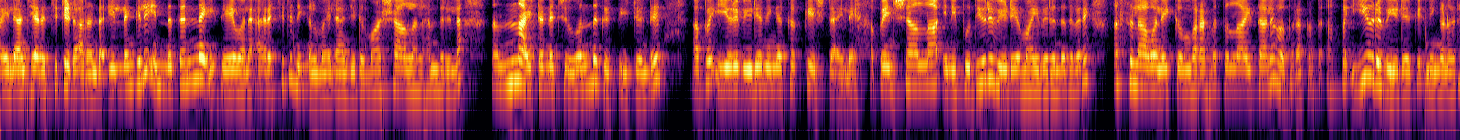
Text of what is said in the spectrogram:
മൈലാഞ്ചി അരച്ചിട്ട് ഇടാറുണ്ടോ? ഇല്ലെങ്കിൽ ഇന്ന് തന്നെ ഇതേപോലെ അരച്ചിട്ട് നിങ്ങൾ മൈലാഞ്ചി ഇടും. മാഷാ അലഹമില്ല നന്നായിട്ട് തന്നെ ചുവന്ന് കിട്ടിയിട്ടുണ്ട്. അപ്പോൾ ഈ ഒരു വീഡിയോ നിങ്ങൾക്കൊക്കെ ഇഷ്ടമായില്ലേ അപ്പോൾ ഇൻഷാല്ല ഇനി പുതിയൊരു വീഡിയോയുമായി വരുന്നത് വരെ അസ്സാം വലൈക്കും വറഹമത്തല്ലായി താല വബറക്കത്ത് അപ്പോൾ ഈ ഒരു വീഡിയോക്ക് നിങ്ങളൊരു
